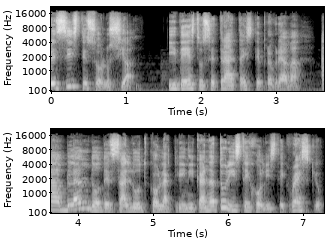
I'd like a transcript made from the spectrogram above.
existe solución. Y de esto se trata este programa, hablando de salud con la Clínica Naturista y Holistic Rescue,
